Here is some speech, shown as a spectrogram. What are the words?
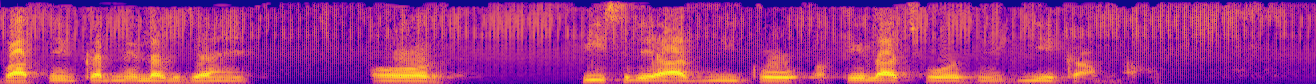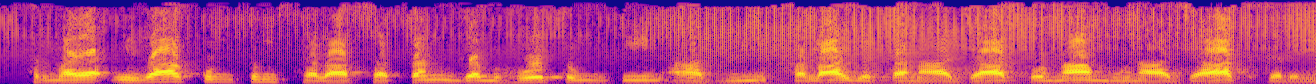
باتیں کرنے لگ جائیں اور تیسرے آدمی کو اکیلا چھوڑ دیں، یہ کام نہ ہو۔ فرمایا ایزا کم تم سلاستن جب ہو تم تین آدمی، فلا یا تناجات تو نہ مناجات کریں،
